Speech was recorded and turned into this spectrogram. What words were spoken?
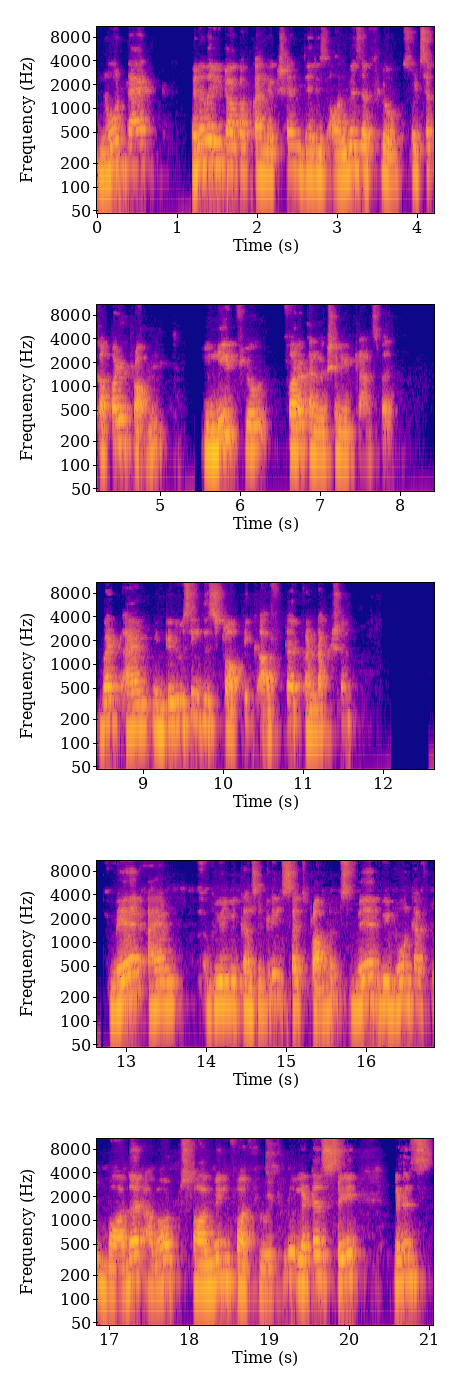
note that whenever you talk of convection, there is always a flow. So it's a coupled problem. You need flow for a convection heat transfer. But I am introducing this topic after conduction, where I am we will be considering such problems where we don't have to bother about solving for fluid flow. Let us say, let us,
